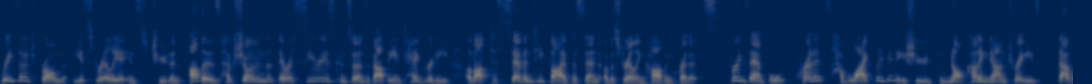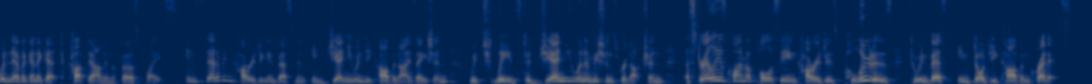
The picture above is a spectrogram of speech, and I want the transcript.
Research from the Australia Institute and others have shown that there are serious concerns about the integrity of up to 75% of Australian carbon credits. For example, credits have likely been issued for not cutting down trees that we're never going to get to cut down in the first place. Instead of encouraging investment in genuine decarbonisation, which leads to genuine emissions reduction, Australia's climate policy encourages polluters to invest in dodgy carbon credits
